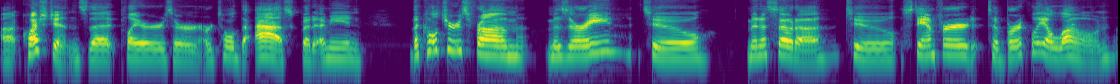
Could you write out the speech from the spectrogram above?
uh, questions that players are, are told to ask but i mean the cultures from missouri to minnesota to stanford to berkeley alone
